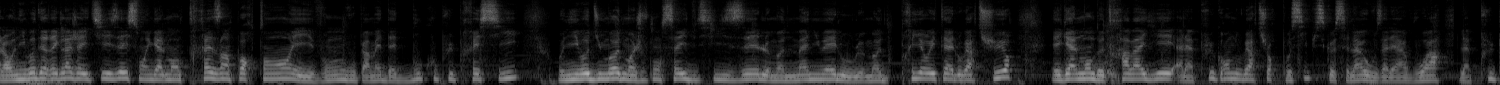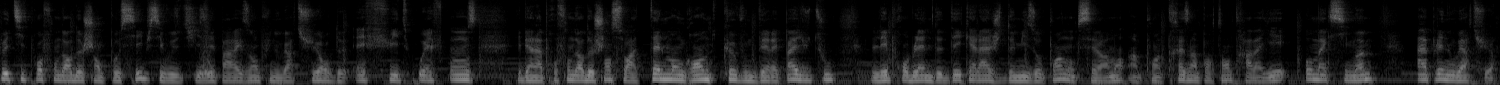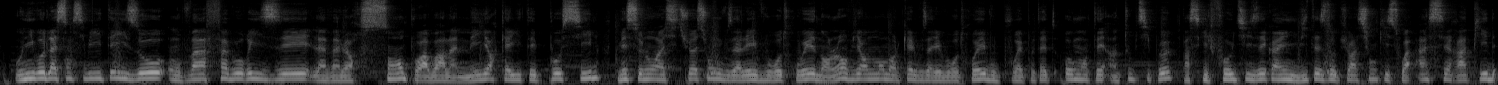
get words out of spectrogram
Alors au niveau des réglages à utiliser, ils sont également très importants et ils vont vous permettre d'être beaucoup plus précis. Au niveau du mode, moi je vous conseille d'utiliser le mode manuel ou le mode priorité à l'ouverture. Également de travailler à la plus grande ouverture possible puisque c'est là où vous allez avoir la plus petite profondeur de champ possible. Si vous utilisez par exemple une ouverture de f8 ou f11, eh la profondeur de champ sera tellement grande que vous ne verrez pas du tout les problèmes de décalage de mise au point. Donc c'est vraiment un point très important, travailler au maximum à pleine ouverture. Au niveau de la sensibilité ISO, on va favoriser la valeur 100 pour avoir la meilleure qualité possible, mais selon la situation où vous allez vous retrouver, dans l'environnement dans lequel vous allez vous retrouver, vous pourrez peut-être augmenter un tout petit peu parce qu'il faut utiliser quand même une vitesse d'obturation qui soit assez rapide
